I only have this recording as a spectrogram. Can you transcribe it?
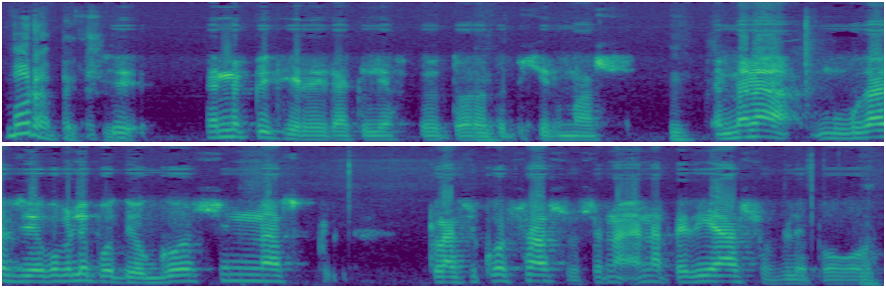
Μπορεί να παίξουν. Έτσι, Δεν με πείθει ρε Ηρακλή αυτό τώρα το επιχείρημά σου. Εμένα μου βγάζει, εγώ βλέπω ότι ο Γκος είναι ένας κλασικός άσος, ένα, ένα παιδί άσο βλέπω εγώ.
